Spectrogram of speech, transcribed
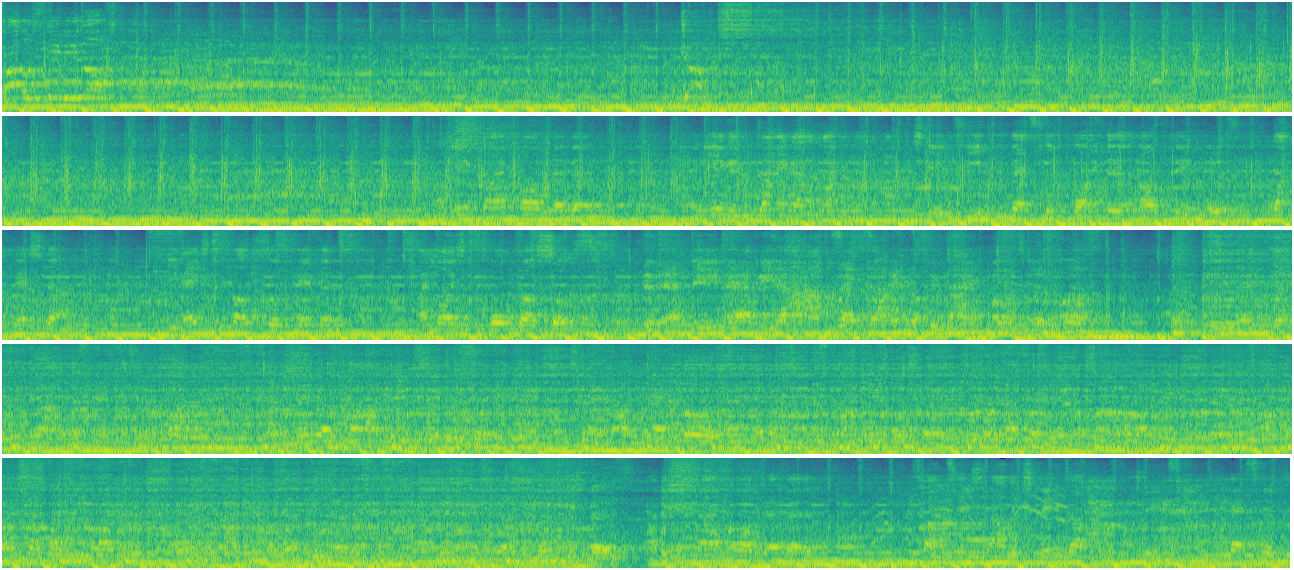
Faust in die Luft. Beste Freunde auf dem höchsten Dach der Stadt. Die rechte Faust zum Himmel, Schuss. Wir werden nie mehr wieder 18 sein, doch wir bleiben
